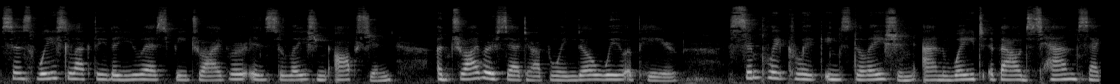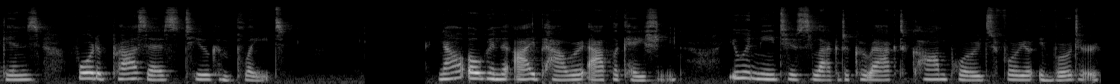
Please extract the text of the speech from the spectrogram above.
Since we selected the USB driver installation option, a driver setup window will appear. Simply click Installation and wait about 10 seconds for the process to complete. Now open the iPower application. You will need to select the correct COM port for your inverter.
